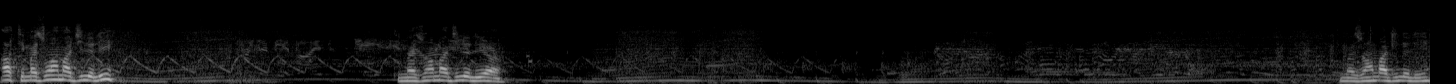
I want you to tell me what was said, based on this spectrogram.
Ah, tem mais uma armadilha ali. Tem mais uma armadilha ali, ó. Tem mais uma armadilha ali.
